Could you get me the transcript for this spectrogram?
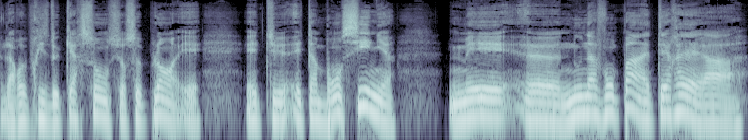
la reprise de Kherson sur ce plan est, est, un bon signe. Mais nous n'avons pas intérêt à,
